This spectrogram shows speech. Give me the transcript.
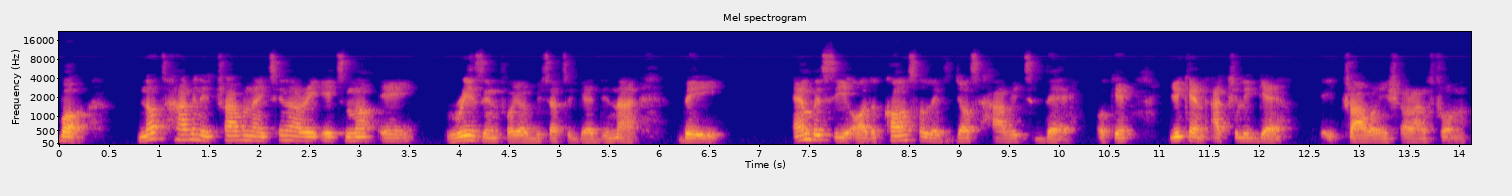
but not having a travel itinerary, it's not a reason for your visa to get denied. The embassy or the consulate just have it there. Okay, you can actually get a travel insurance from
